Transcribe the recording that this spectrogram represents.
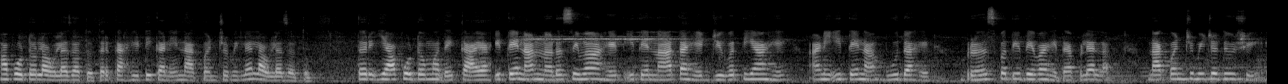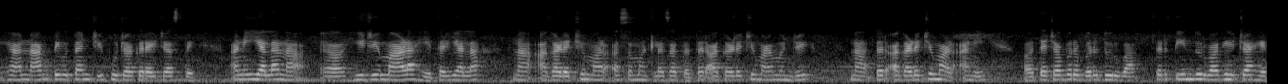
हा फोटो लावला जातो. तर काही ठिकाणी नागपंचमीला लावला जातो. तर या फोटोमध्ये काय आहे? इथे ना नरसिंह आहेत इथे नाथ आहेत जिवती आहे आणि इथे ना बुध आहेत. बृहस्पती देव आहेत. आपल्याला नागपंचमीच्या दिवशी ह्या नागदेवतांची पूजा करायची असते. आणि याला ना ही जी माळ आहे तर याला ना आघाड्याची माळ असं म्हटलं जातं. तर आघाड्याची माळ म्हणजे तर आघाड्याची माळ आणि त्याच्याबरोबर दुर्वा. तर तीन दुर्वा घ्यायच्या आहेत.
